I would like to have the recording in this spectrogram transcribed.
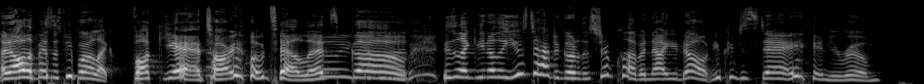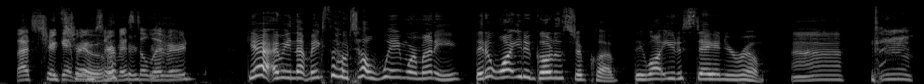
and all the business people are like, fuck yeah, Atari Hotel, let's Oh go. Because, like, you know, they used to have to go to the strip club, and now you don't. You can just stay in your room. That's true. It's Get room service delivered. Yeah, I mean, that makes the hotel way more money. They don't want you to go to the strip club, they want you to stay in your room. Uh, mm.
